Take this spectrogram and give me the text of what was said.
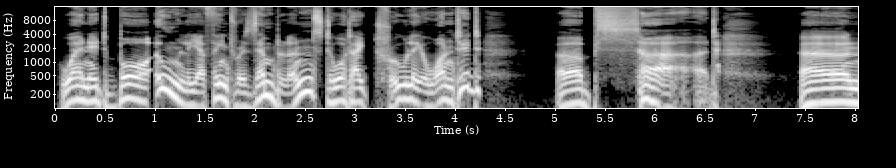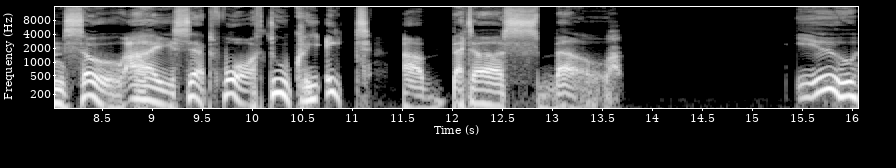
when it bore only a faint resemblance to what I truly wanted? Absurd. And so I set forth to create a better spell. You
